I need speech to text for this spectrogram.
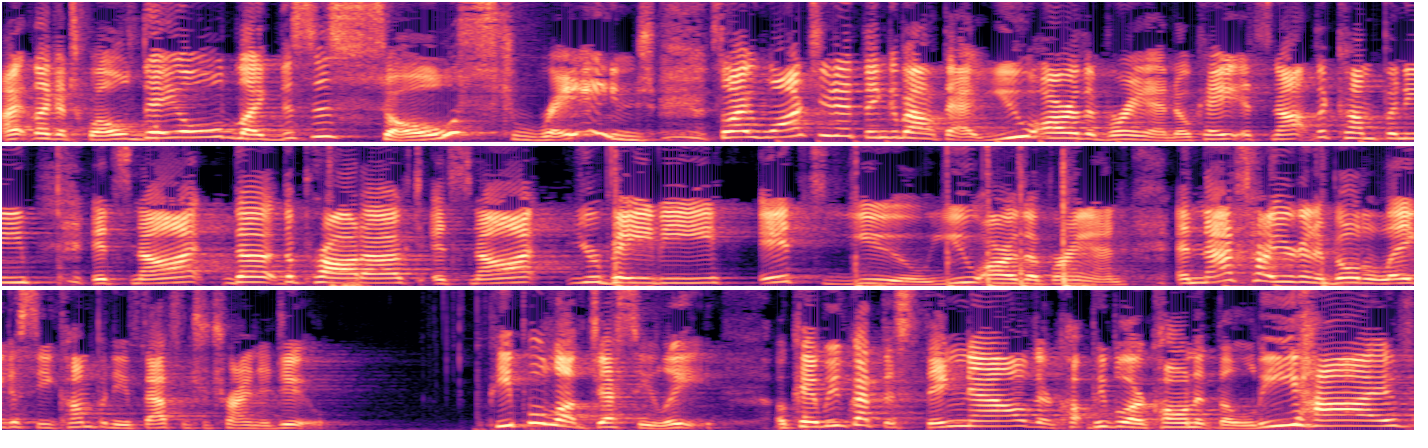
like a 12 day old? Like this is so strange. So I want you to think about that. You are the brand, okay? It's not the company. It's not the the product, it's not your baby, it's you. You are the brand. And that's how you're going to build a legacy company if that's what you're trying to do. People love Jessie Lee. Okay, we've got this thing now. They're people are calling it the Lee Hive.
